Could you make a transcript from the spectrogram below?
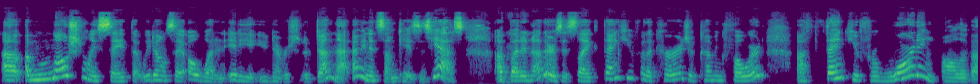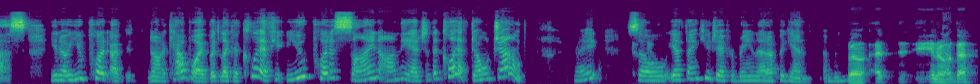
Uh, emotionally safe that we don't say, "Oh, what an idiot! You never should have done that." I mean, in some cases, yes, uh, but in others, it's like, "Thank you for the courage of coming forward. Uh, thank you for warning all of us." You know, you put a, not a cowboy, but like a cliff. You, you put a sign on the edge of the cliff. Don't jump, right? So yeah, thank you, Jay, for bringing that up again. I mean, well, uh, you know that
